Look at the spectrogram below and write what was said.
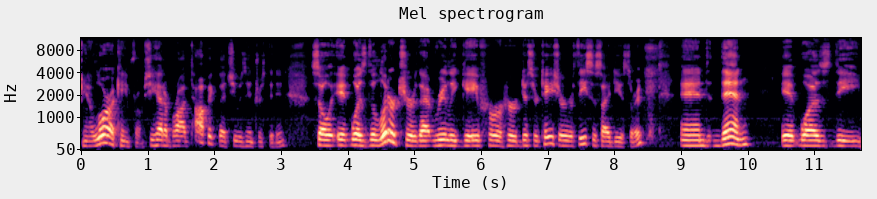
you know Laura came from. She had a broad topic that she was interested in, so it was the literature that really gave her her dissertation or thesis idea. Sorry, and then it was the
